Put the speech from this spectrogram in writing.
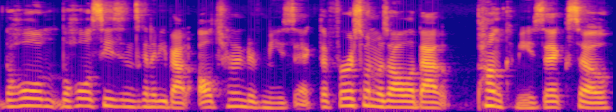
the whole the whole season is going to be about alternative music. The first one was all about punk music. So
